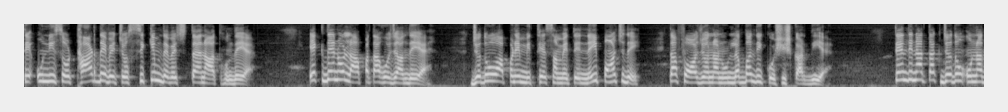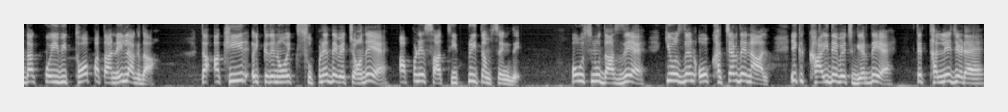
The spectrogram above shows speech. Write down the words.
ਤੇ 1968 ਦੇ ਵਿੱਚ ਉਹ ਸਿੱਕਮ ਦੇ ਵਿੱਚ ਤਾਇਨਾਤ ਹੁੰਦੇ ਹੈ। ਇੱਕ ਦਿਨ ਉਹ ਲਾਪਤਾ ਹੋ ਜਾਂਦੇ ਹੈ। ਜਦੋਂ ਉਹ ਆਪਣੇ ਮਿੱਥੇ ਸਮੇਂ ਤੇ ਨਹੀਂ ਪਹੁੰਚਦੇ ਤਾਂ ਫੌਜ ਉਹਨਾਂ ਨੂੰ ਲੱਭਣ ਦੀ ਕੋਸ਼ਿਸ਼ ਕਰਦੀ ਹੈ। ਤਿੰਨ ਦਿਨਾਂ ਤੱਕ ਜਦੋਂ ਉਹਨਾਂ ਦਾ ਕੋਈ ਵੀ ਥੋ ਪਤਾ ਨਹੀਂ ਲੱਗਦਾ, ਤਾਂ ਅਖੀਰ ਇੱਕ ਦਿਨ ਉਹ ਇੱਕ ਸੁਪਨੇ ਦੇ ਵਿੱਚ ਆਉਂਦੇ ਹੈ ਆਪਣੇ ਸਾਥੀ ਪ੍ਰੀਤਮ ਸਿੰਘ ਦੇ। ਉਹ ਉਸ ਨੂੰ ਦੱਸਦੇ ਹੈ ਕਿ ਉਸ ਦਿਨ ਉਹ ਖੱਚਰ ਦੇ ਨਾਲ ਇੱਕ ਖਾਈ ਦੇ ਵਿੱਚ ਗਿਰਦੇ ਹੈ ਤੇ ਥੱਲੇ ਜਿਹੜਾ ਹੈ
